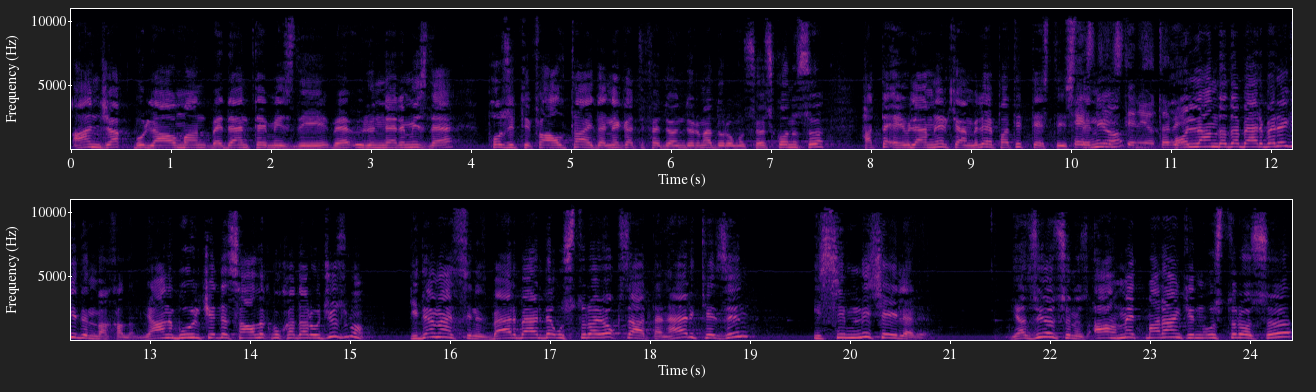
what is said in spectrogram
Ancak bu lavman beden temizliği ve ürünlerimizle pozitifi 6 ayda negatife döndürme durumu söz konusu. Hatta evlenirken bile hepatit testi isteniyor. isteniyor, tabii. Hollanda'da berbere gidin bakalım. Yani bu ülkede sağlık bu kadar ucuz mu? Gidemezsiniz. Berberde ustura yok zaten. Herkesin isimli şeyleri. Yazıyorsunuz Ahmet Maranki'nin ustrosu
